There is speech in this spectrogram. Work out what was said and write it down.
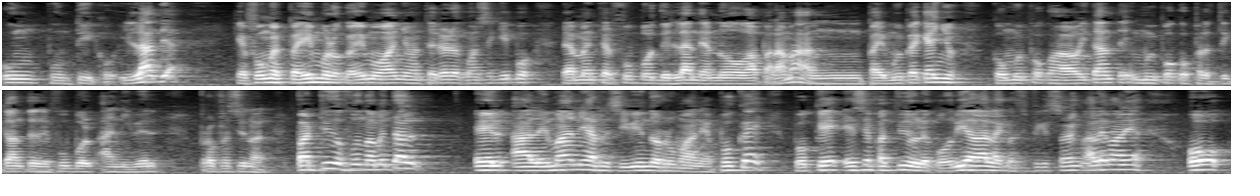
un puntico. Islandia, que fue un espejismo lo que vimos años anteriores con ese equipo, realmente el fútbol de Islandia no va para más. Un país muy pequeño, con muy pocos habitantes y muy pocos practicantes de fútbol a nivel profesional. Partido fundamental, el Alemania recibiendo a Rumania. ¿Por qué? Porque ese partido le podría dar la clasificación a Alemania o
